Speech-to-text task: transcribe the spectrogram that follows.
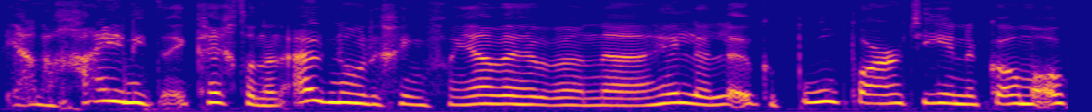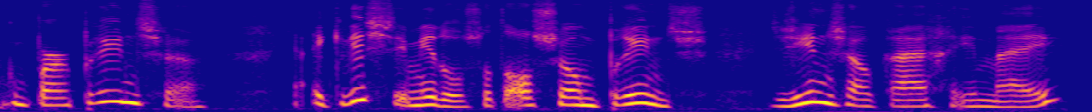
ja, dan ga je niet... Ik kreeg dan een uitnodiging van... ja, we hebben een uh, hele leuke poolparty en er komen ook een paar prinsen. Ja, ik wist inmiddels dat als zo'n prins zin zou krijgen in mij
